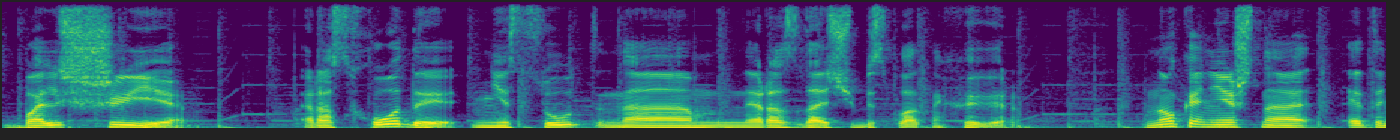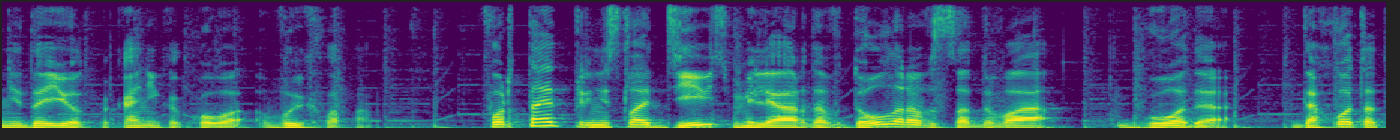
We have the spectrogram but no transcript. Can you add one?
большие расходы несут на раздачу бесплатных игр. Но, конечно, это не дает пока никакого выхлопа. Fortnite принесла 9 миллиардов долларов за 2 года. Доход от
